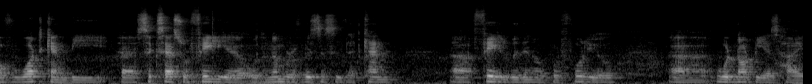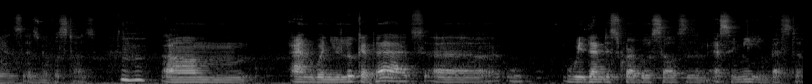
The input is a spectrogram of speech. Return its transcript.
of what can be uh, success or failure, or the number of businesses that can uh, fail within our portfolio, uh, would not be as high as, as Novastar's. Um, and when you look at that, uh, we then describe ourselves as an SME investor.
